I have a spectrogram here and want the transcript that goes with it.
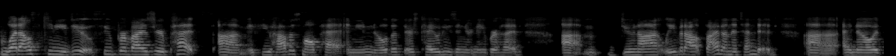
what else can you do? Supervise your pets. Um, if you have a small pet and you know that there's coyotes in your neighborhood, um, do not leave it outside unattended. Uh, I know it's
